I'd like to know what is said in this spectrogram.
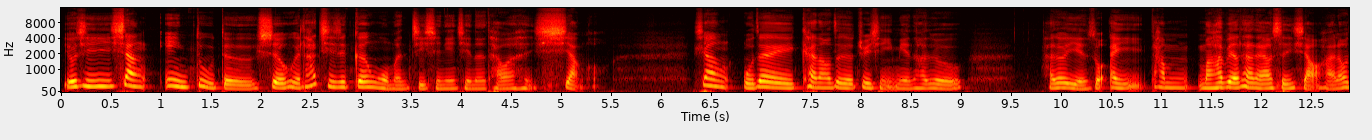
尤其像印度的社会，它其实跟我们几十年前的台湾很像哦。像我在看到这个剧情里面，他就他就演说：“哎，他们马哈比尔太太要生小孩，然后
